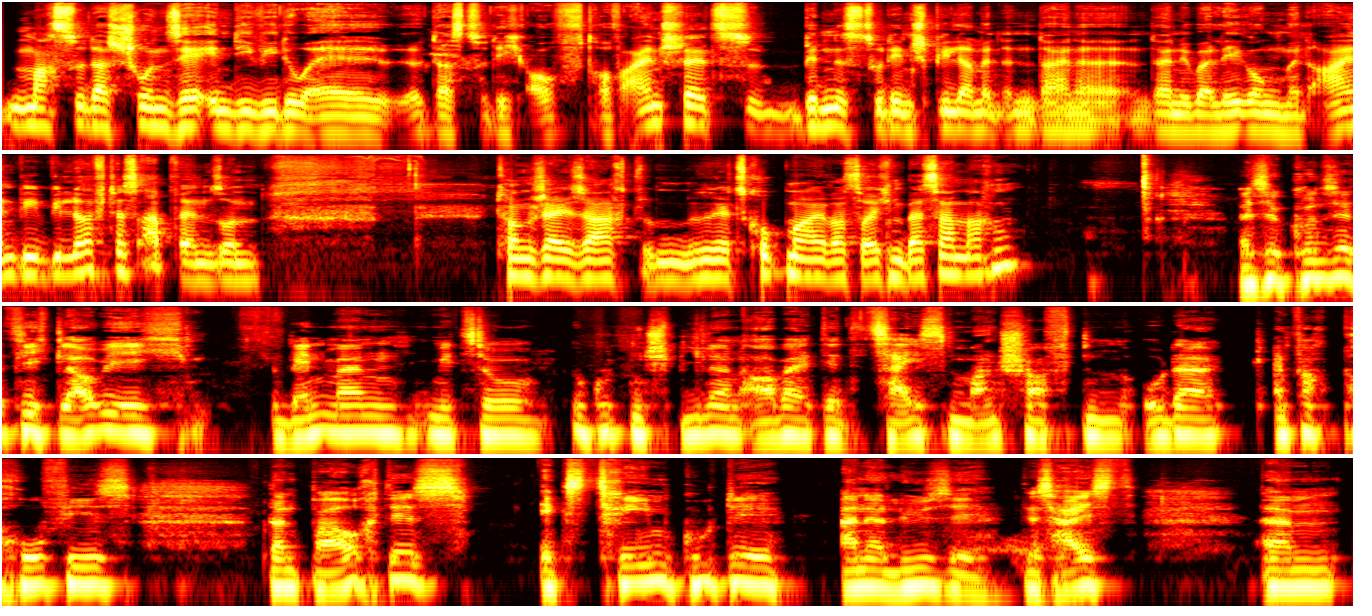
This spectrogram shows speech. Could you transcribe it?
machst du das schon sehr individuell, dass du dich auf, drauf einstellst? Bindest du den Spieler mit in deine, in deine Überlegungen mit ein? Wie, wie läuft das ab, wenn so ein Tongjay sagt, jetzt guck mal, was soll ich denn besser machen? Also grundsätzlich glaube ich, wenn man mit so guten Spielern arbeitet, sei es Mannschaften oder einfach Profis, dann braucht es extrem gute Analyse. Das heißt, ähm,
